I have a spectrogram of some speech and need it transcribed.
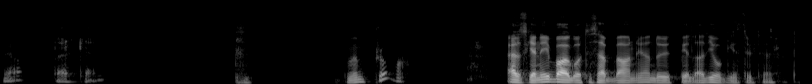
Ja, verkligen. Men bra. Älskar ni bara gå till Sebbe? Han är ju ändå utbildad att...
